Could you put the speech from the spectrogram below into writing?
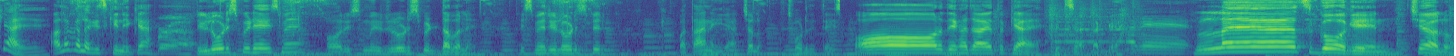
क्या है अलग अलग स्किन है क्या? रिलोड स्पीड है इसमें और इसमें रिलोड स्पीड डबल है। इसमें रिलोड स्पीड पता नहीं यार चलो छोड़ देते हैं और देखा जाए तो क्या है? फिर से अटक गया। अरे। लेट्स गो अगेन चलो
